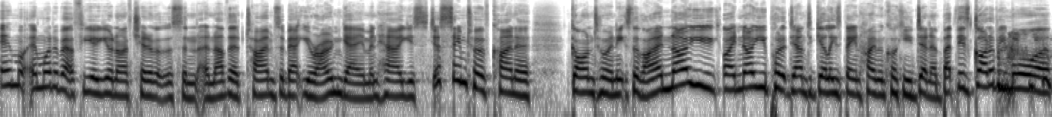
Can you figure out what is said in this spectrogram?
And, and what about for you? You and I have chatted about this in, in other times about your own game and how you just seem to have kind of gone to a next level. I know you, I know you put it down to Gillies being home and cooking you dinner, but there's got to be more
